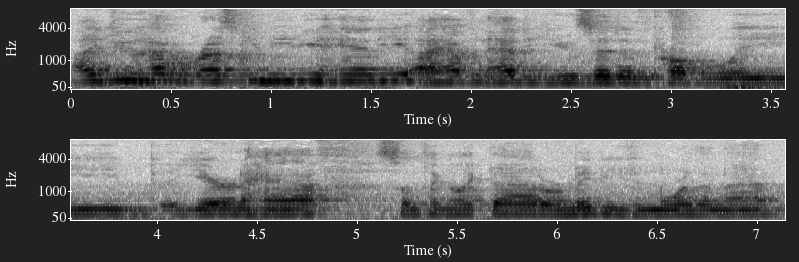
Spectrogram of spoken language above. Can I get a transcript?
I do have a rescue media handy. I haven't had to use it in probably a year and a half, something like that, or maybe even more than that.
